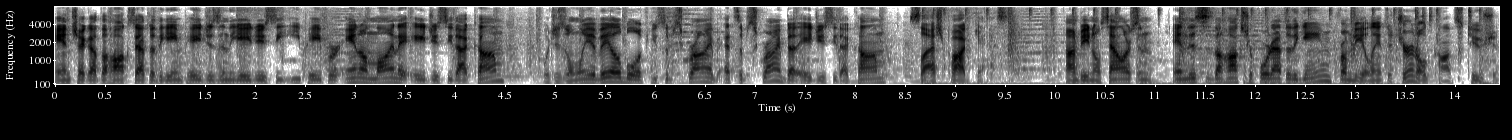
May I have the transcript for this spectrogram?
And check out the Hawks after the game pages in the AJC e-paper and online at ajc.com, which is only available if you subscribe at subscribe.ajc.com slash podcast. I'm Daniel Sallerson, and this is the Hawks Report after the game from the Atlanta Journal-Constitution.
